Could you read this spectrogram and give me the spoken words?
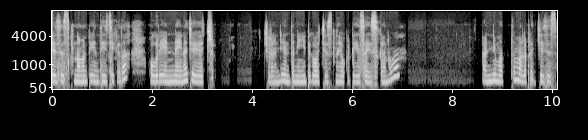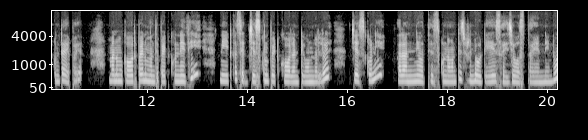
చేసేసుకున్నామంటే ఎంత ఈజీ కదా? ఒకరు ఎన్నైనా చేయొచ్చు. చూడండి ఎంత నీట్గా వచ్చేస్తున్నాయి ఒకటే సైజుగాను. అన్నీ మొత్తం అలా ప్రెస్ చేసేసుకుంటే అయిపోయాయి. మనం కవర్ పైన ముందు పెట్టుకునేది నీట్గా సెట్ చేసుకుని పెట్టుకోవాలంటే ఉండలు చేసుకొని అలా అన్నీ ఒత్తేసుకున్నామంటే చూడండి ఒకటే సైజే వస్తాయండి నేను.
